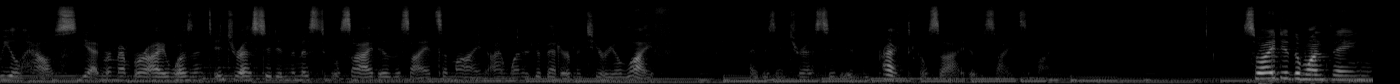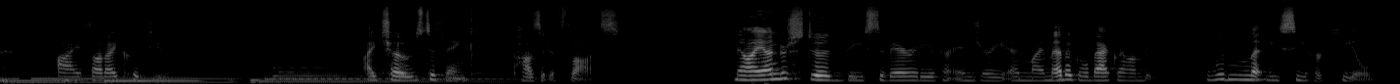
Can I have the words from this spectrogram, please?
wheelhouse yet. Remember, I wasn't interested in the mystical side of the science of mind. I wanted a better material life. I was interested in the practical side of the science of mind. So I did the one thing I thought I could do. I chose to think positive thoughts. Now, I understood the severity of her injury, and my medical background wouldn't let me see her healed.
